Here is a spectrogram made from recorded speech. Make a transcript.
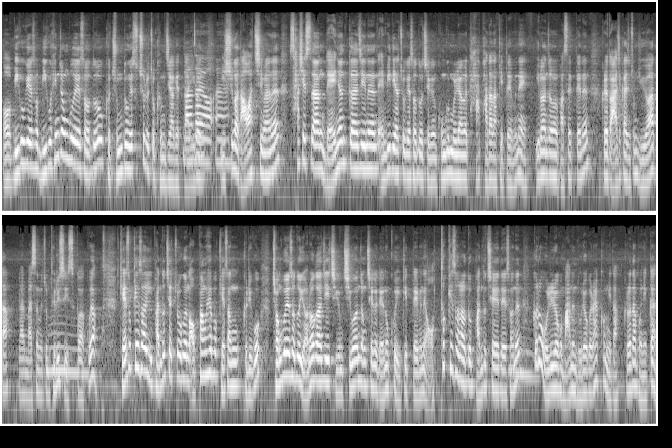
어, 미국에서 미국 행정부에서도 그 중동의 수출을 좀 금지하겠다 맞아요. 이런 예. 이슈가 나왔지만은 사실상 내년까지는 엔비디아 쪽에서 도 지금 공급 물량을 다 받아놨기 때문에 이러한 점을 봤을 때는 그래도 아직까지 좀 유효하다라는 말씀을 좀 드릴 수 있을 것 같고요. 계속해서 이 반도체 쪽은 업황 회복 개선 그리고 정부에서도 여러 가지 지금 지원 정책을 내놓고 있기 때문에 어떻게 해서라도 반도체에 대해서는 끌어올리려고 많은 노력을 할 겁니다. 그러다 보니까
